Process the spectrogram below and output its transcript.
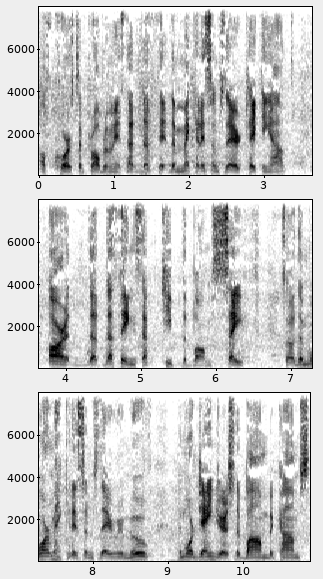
Of course, the problem is that the, th- the mechanisms they're taking out are the, the things that keep the bomb safe. So the more mechanisms they remove, the more dangerous the bomb becomes,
